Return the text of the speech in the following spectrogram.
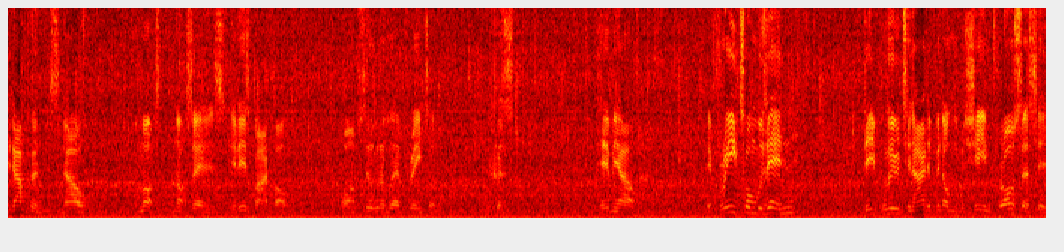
It happens. Now, I'm not not saying it's, it is my fault, but I'm still going to blame three ton because hear me out. If three ton was in depolluting, I'd have been on the machine processing.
